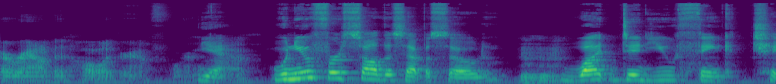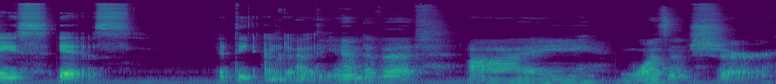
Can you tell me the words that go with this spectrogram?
around in hologram for form. yeah. When you first saw this episode, hmm what did you think Chase is at the end of At it? At the end of it, I wasn't sure.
